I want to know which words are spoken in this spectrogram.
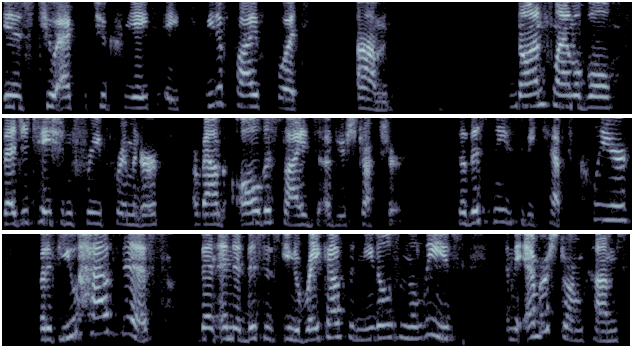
is to act to create a three to five foot um, non-flammable vegetation free perimeter around all the sides of your structure. So this needs to be kept clear, but if you have this, then, and this is, you know, rake out the needles and the leaves and the ember storm comes,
